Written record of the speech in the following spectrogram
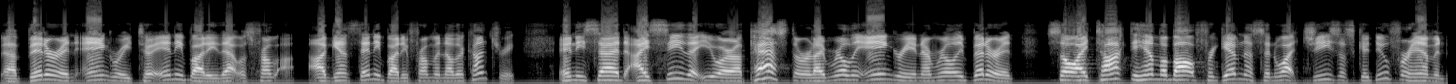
uh, bitter and angry to anybody that was from against anybody from another country. And he said, "I see that you are a pastor and I'm really angry and I'm really bitter." And so I talked to him about forgiveness and what Jesus could do for him and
